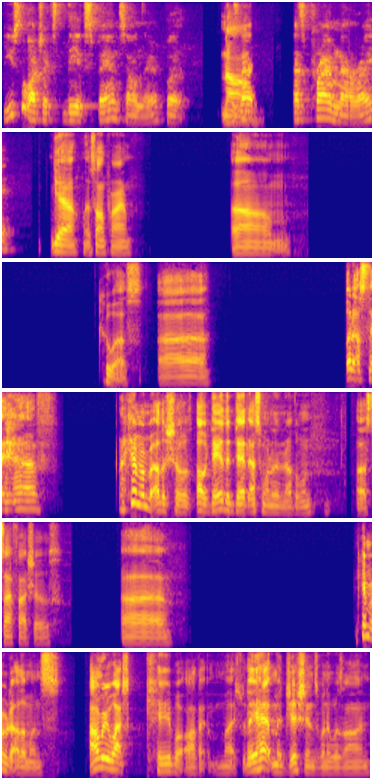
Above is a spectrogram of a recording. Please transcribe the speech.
You used to watch Ex- The Expanse on there, but no is that that's Prime now, right? yeah it's on prime um who else uh what else they have? I can't remember other shows. Oh day of the dead that's one of another one. Uh sci-fi shows. Uh i can't remember the other ones. I don't really watch cable all that much they had magicians when it was on.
